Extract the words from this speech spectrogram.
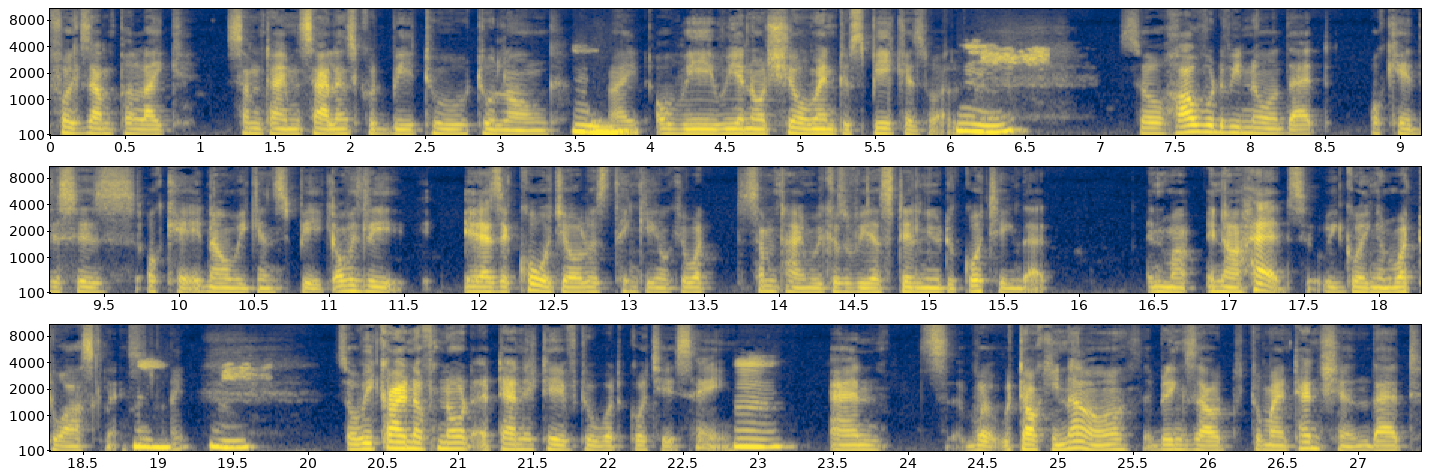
for example like sometimes silence could be too too long Mm. right or we we are not sure when to speak as well Mm. so how would we know that okay this is okay now we can speak obviously as a coach you're always thinking okay what sometime because we are still new to coaching that in my in our heads we're going on what to ask next Mm. right Mm. so we kind of not attentive to what coach is saying Mm. and what we're talking now it brings out to my attention that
